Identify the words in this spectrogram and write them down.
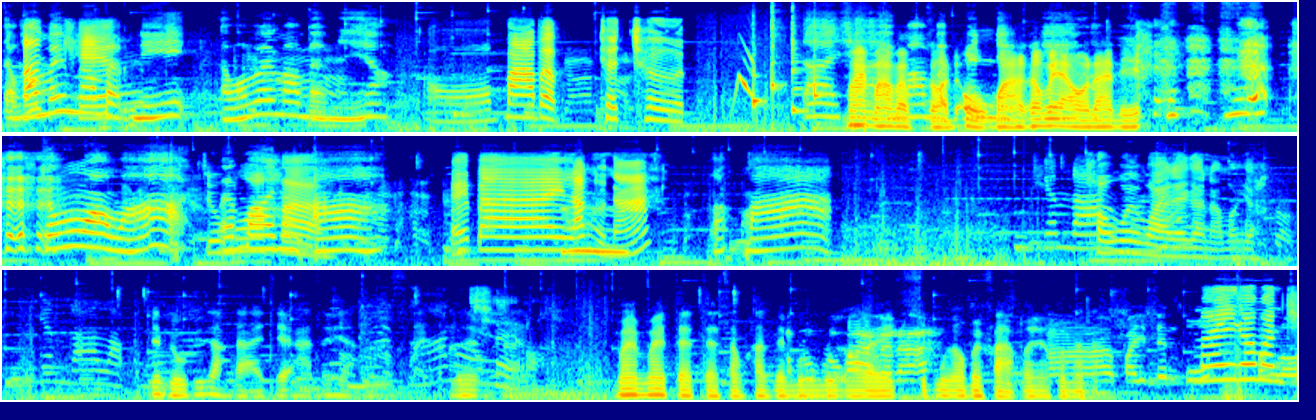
แต่ว่าไม่โอเคมาแบบนี้ แต่ว่าไม่มาแบบนี้อะอ๋อ มาแบบเฉิดเฉิดได้ไม่ใช่มาแบบกอดอกมาก็ไม่เอานะนี้ จุ๊บมามาๆจุ๊บบ๊ายมั่วบายลุค่ะงอาบายบาย รักหนูนะ รักมาเทียนดาเขาโวยวายอะไรกันนะเมื่อกี้เทียนดาหลับจะดูพี่สักดาเจอานได้ยังเออใช่เหรอ ไม่ไม่แต่แต่สำคัญเลยมึงมึงเอาอะไรคลิปมึงเอาไปฝากไว้กับคนนั้นอะไปเส้นบูไม่ก็มันเค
